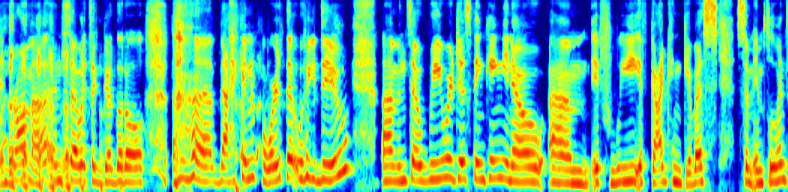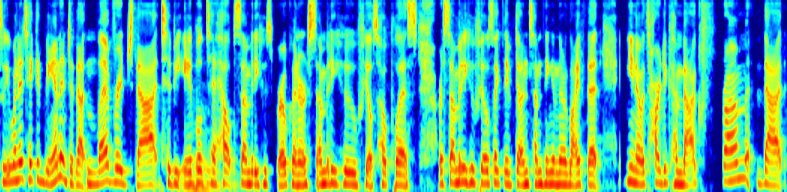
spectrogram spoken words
and drama. And so it's a good little uh, back and forth that we do. Um, and so we were just thinking, you know, um, if we, if God can give us some influence, we want to take advantage of that and leverage that to be able mm. to help somebody who's broken or somebody who feels hopeless or somebody who feels like they've done something in their life that, you know, it's hard to come back from that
